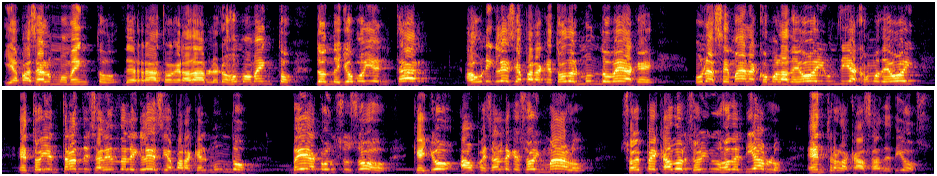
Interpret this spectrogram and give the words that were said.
y a pasar un momento de rato agradable. No es un momento donde yo voy a entrar a una iglesia para que todo el mundo vea que una semana como la de hoy, un día como de hoy, estoy entrando y saliendo de la iglesia para que el mundo vea con sus ojos que yo, a pesar de que soy malo, soy pecador, soy un hijo del diablo, entro a la casa de Dios.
